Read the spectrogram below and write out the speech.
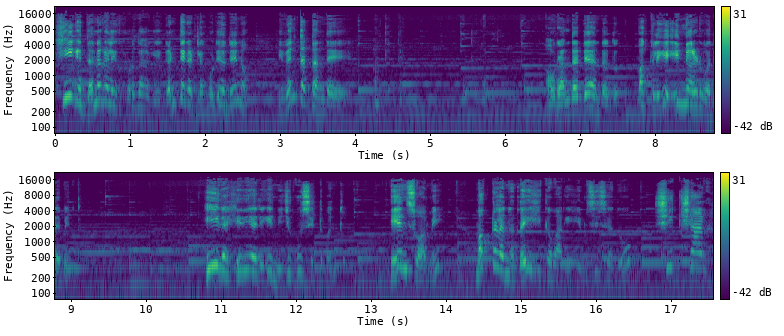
ಹೀಗೆ ದನಗಳಿಗೆ ಹೊಡೆದಾಗಿ ಗಂಟೆಗಟ್ಟಲೆ ಹೊಡೆಯೋದೇನು? ಇವೆಂತ ತಂದೆ? ಅಂತ ಅವ್ರಂದದ್ದೇ ಅಂದದ್ದು. ಮಕ್ಕಳಿಗೆ ಇನ್ನೆರಡು ಒದೆ ಬಿತ್ತು. ಈಗ ಹಿರಿಯರಿಗೆ ನಿಜಕ್ಕೂ ಸಿಟ್ಟು ಬಂತು. ಏನ್ ಸ್ವಾಮಿ? ಮಕ್ಕಳನ್ನು ದೈಹಿಕವಾಗಿ ಹಿಂಸಿಸೋದು ಶಿಕ್ಷಾರ್ಹ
